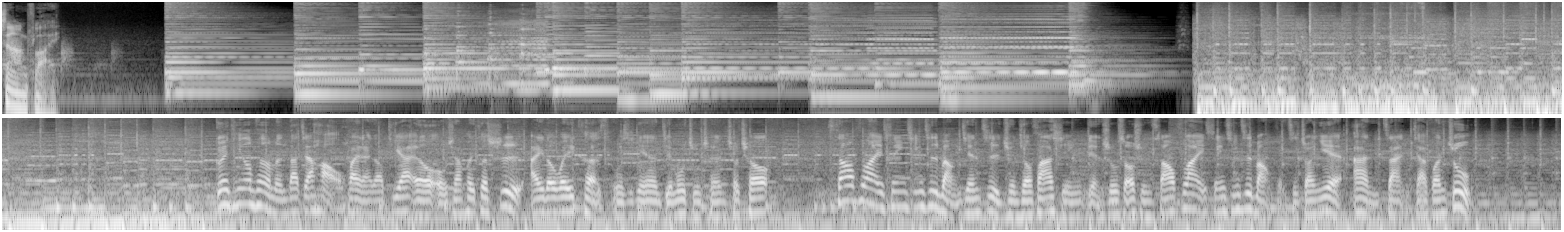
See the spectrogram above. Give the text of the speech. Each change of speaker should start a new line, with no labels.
Soundfly。
各位听众朋友们，大家好，欢迎来到 TIL 偶像会客室 Idol Wakers，我是今天的节目主持人秋秋。Soundfly 声音新翅膀监制，全球发行，脸书搜寻 Soundfly 声音新翅膀粉丝专业，按赞加关注。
